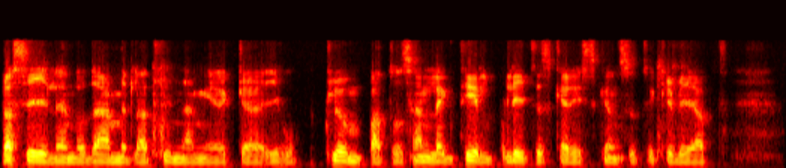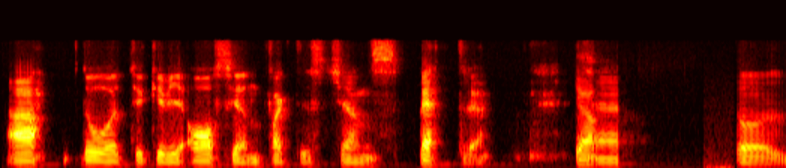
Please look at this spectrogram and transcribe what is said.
Brasilien och därmed Latinamerika ihopklumpat. Och sen lägg till politiska risken så tycker vi att ah, då tycker vi Asien faktiskt känns bättre. Ja. Eh, så,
